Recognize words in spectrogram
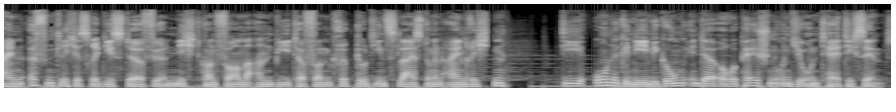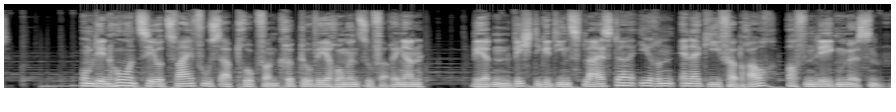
ein öffentliches Register für nicht konforme Anbieter von Kryptodienstleistungen einrichten, die ohne Genehmigung in der Europäischen Union tätig sind. Um den hohen CO2-Fußabdruck von Kryptowährungen zu verringern, werden wichtige Dienstleister ihren Energieverbrauch offenlegen müssen.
